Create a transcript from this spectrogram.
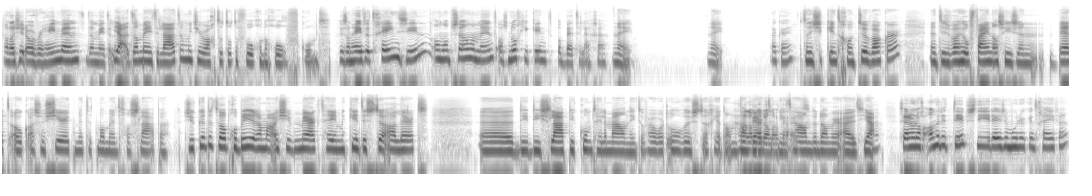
want als je er overheen bent, dan mee te laat. Ja, dan mee te laat. Dan moet je wachten tot de volgende golf komt. Dus dan heeft het geen zin om op zo'n moment alsnog je kind op bed te leggen? Nee. Nee. Okay. Dan is je kind gewoon te wakker. En het is wel heel fijn als hij zijn bed ook associeert met het moment van slapen. Dus je kunt het wel proberen, maar als je merkt, hé, hey, mijn kind is te alert. Uh, die, die slaap die komt helemaal niet of hij wordt onrustig, ja, dan, dan werkt dan het niet. Uit. Haal hem er dan weer uit, ja. ja. Zijn er nog andere tips die je deze moeder kunt geven?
